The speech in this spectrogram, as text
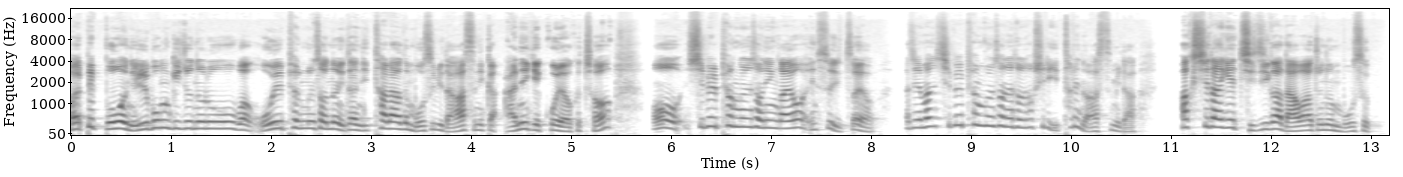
걸핏 보면 일본 기준으로 막 5일 평균선은 일단 이탈하는 모습이 나왔으니까 아니겠고요. 그쵸? 어, 10일 평균선인가요? 할 수 있어요. 하지만 10일 평균선에서도 확실히 이탈이 나왔습니다. 확실하게 지지가 나와주는 모습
